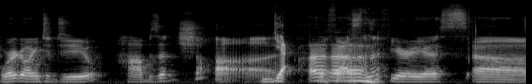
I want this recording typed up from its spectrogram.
we're going to do Hobbs and Shaw. Yeah. The Fast and the Furious um,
